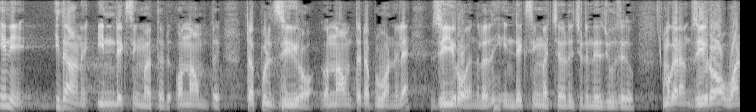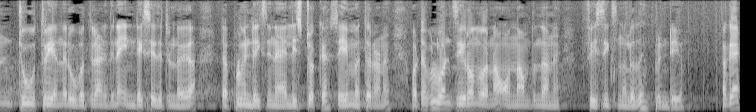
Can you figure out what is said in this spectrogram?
ഇനി ഇതാണ് ഇൻഡെക്സിങ് മെത്തേഡ് ഒന്നാമത്തെ ടപ്പിൾ സീറോ ഒന്നാമത്തെ ടപ്പിൾ വണ്ണിലെ സീറോ എന്നുള്ളത് ഇൻഡെക്സിങ് മെത്തേഡ് വെച്ചിട്ട് ചൂസ് ചെയ്തു. നമുക്കറിയാം സീറോ വൺ ടു ത്രീ എന്ന രൂപത്തിലാണ് ഇതിനെ ഇൻഡെക്സ് ചെയ്തിട്ടുണ്ടാവുക. ടപ്പിൾ ഇൻഡെക്സ് ലിസ്റ്റൊക്കെ സെയിം മെത്തേഡാണ് അപ്പോൾ ടപ്പിൾ വൺ സീറോ എന്ന് പറഞ്ഞാൽ ഒന്നാമത്തെ എന്താണ്? ഫിസിക്സ് എന്നുള്ളത് പ്രിന്റ് ചെയ്യും. ഓക്കെ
